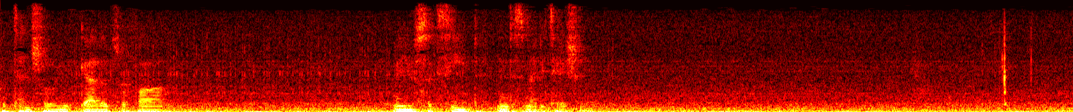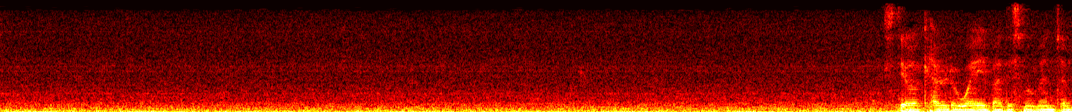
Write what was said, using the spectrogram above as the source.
potential you've gathered so far, may you succeed in this meditation. Still carried away by this momentum,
